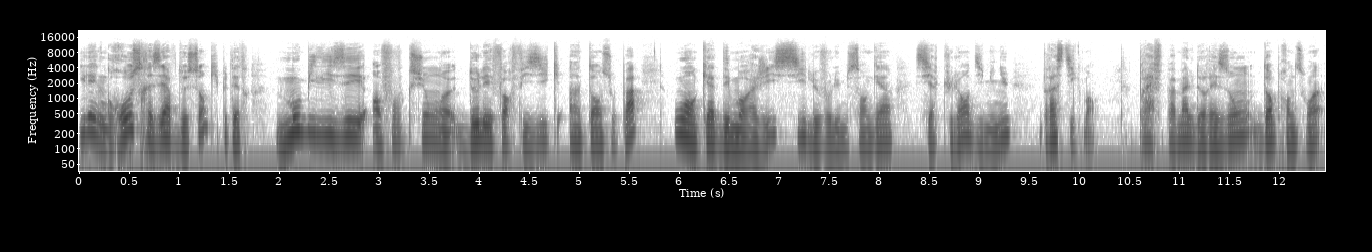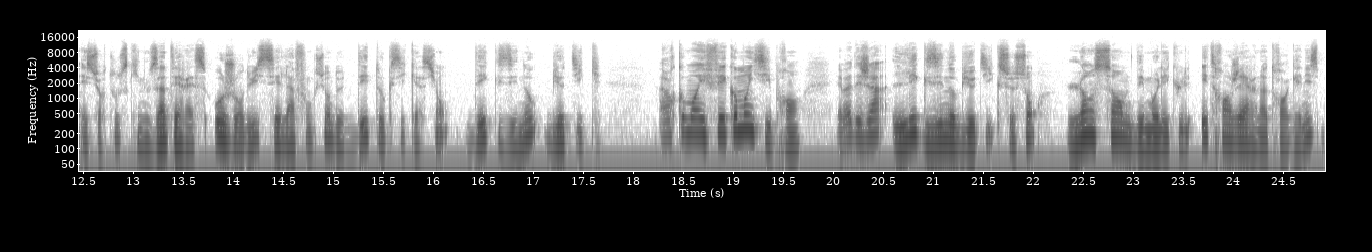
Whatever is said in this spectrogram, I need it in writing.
il a une grosse réserve de sang qui peut être mobilisée en fonction euh, de l'effort physique intense ou pas, ou en cas d'hémorragie si le volume sanguin circulant diminue drastiquement. Bref, pas mal de raisons d'en prendre soin, et surtout ce qui nous intéresse aujourd'hui, c'est la fonction de détoxication des xénobiotiques. Alors comment il fait? Comment il s'y prend? Eh bien déjà, les xénobiotiques, ce sont l'ensemble des molécules étrangères à notre organisme,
